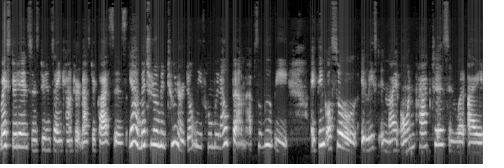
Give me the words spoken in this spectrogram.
my students and students I encounter at master classes, yeah, metronome and tuner, don't leave home without them. Absolutely. I think also, at least in my own practice and what I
